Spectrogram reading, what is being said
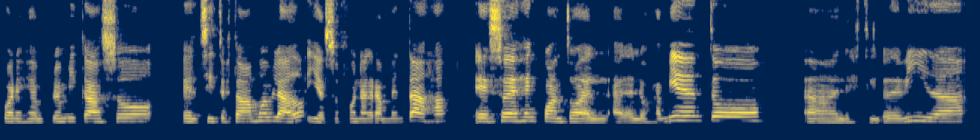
por ejemplo, en mi caso, el sitio estaba amueblado y eso fue una gran ventaja. Eso es en cuanto al alojamiento, al estilo de vida.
